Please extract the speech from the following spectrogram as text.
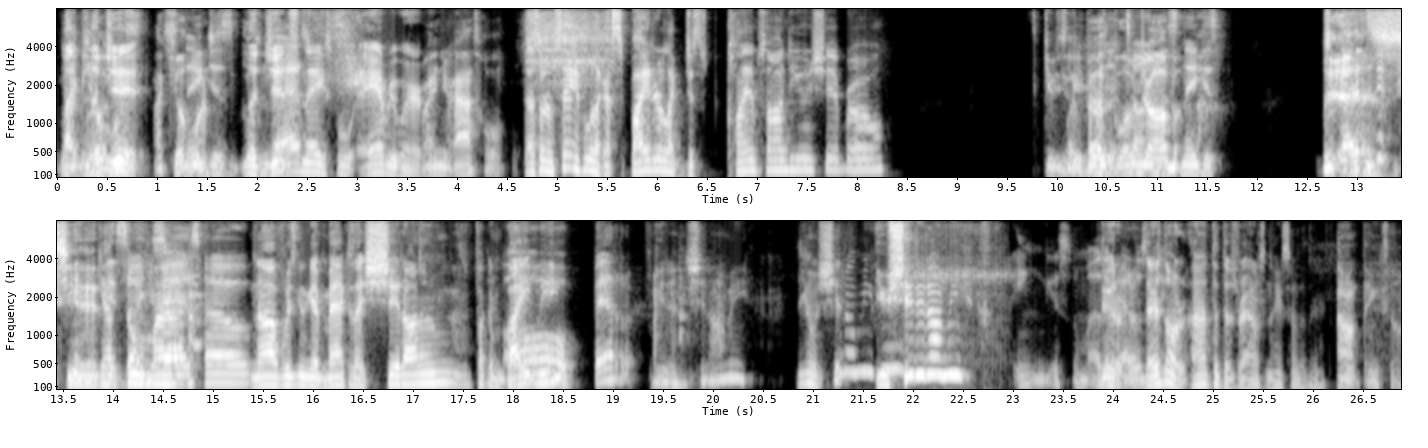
Like I legit, one. I killed Snake one. Just goes in the legit snakes, fool, everywhere. Right in your asshole. That's what I'm saying, fool. Like a spider, like just clamps onto you and shit, bro. Gives Or you you the feel best the tongue of the blowjob. snake is Shit. Got inside your my- asshole. Nah, if we gonna get mad because I shit on him, fucking bite me. Oh, perro. You didn't shit on me. You gonna shit on me? You fool? shitted on me. Ingue su madre, Dude, rattlesnake. there's no. I don't think there's rattlesnakes over there. I don't think so.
